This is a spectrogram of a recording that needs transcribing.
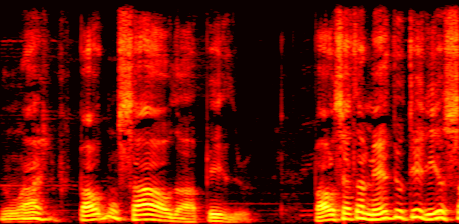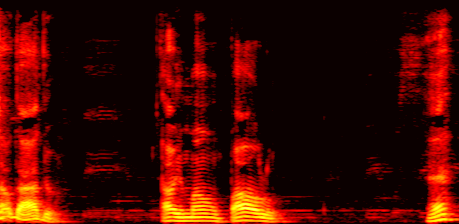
não acho, Paulo não sauda a Pedro. Paulo certamente o teria saudado ao irmão Paulo. Né?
